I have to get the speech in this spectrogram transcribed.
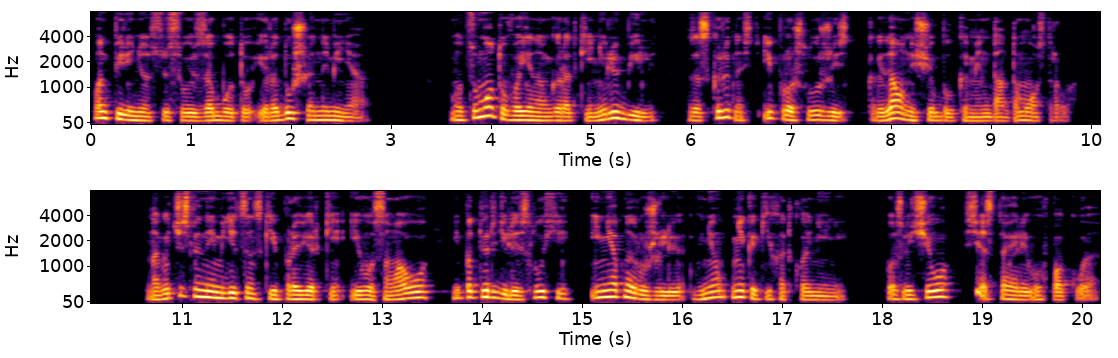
он перенес всю свою заботу и радушие на меня. Мацумоту в военном городке не любили за скрытность и прошлую жизнь, когда он еще был комендантом острова. Многочисленные медицинские проверки его самого не подтвердили слухи и не обнаружили в нем никаких отклонений, после чего все оставили его в покое.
